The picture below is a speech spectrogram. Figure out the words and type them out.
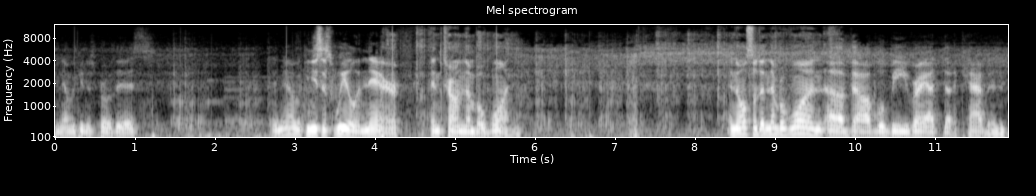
Now we can just throw this. And now we can use this wheel in there and turn on number one. And also the number one uh, valve will be right at the cabin.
